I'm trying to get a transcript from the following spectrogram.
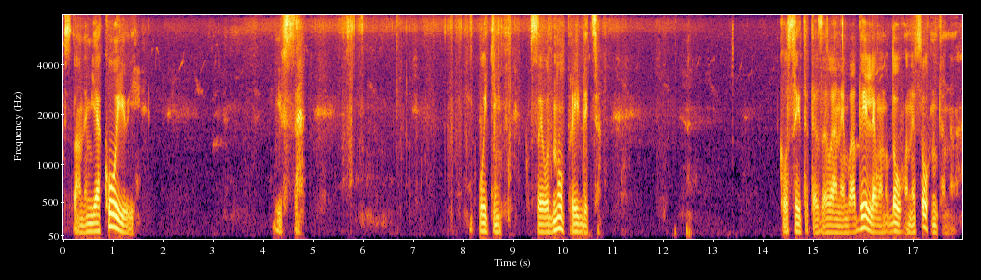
Стане м'якою і, і все. Потім все одно прийдеться косити те зелене бадилля, воно довго не сохнутиме.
